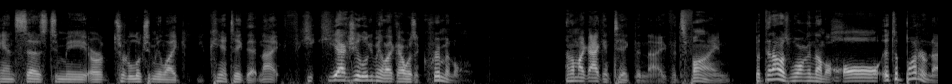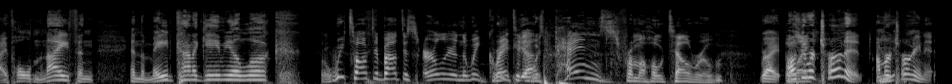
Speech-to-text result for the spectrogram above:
and says to me, or sort of looks at me like, "You can't take that knife." He, he actually looked at me like I was a criminal, and I'm like, "I can take the knife. It's fine." But then I was walking down the hall. It's a butter knife, holding the knife, and and the maid kind of gave me a look. We talked about this earlier in the week. Granted, Yeah. it was pens from a hotel room. Right. I was gonna return it. I'm Yeah. returning it.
